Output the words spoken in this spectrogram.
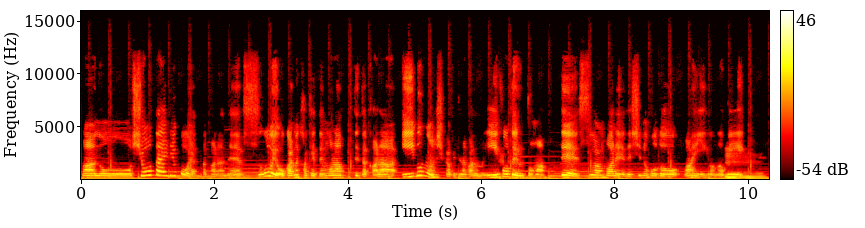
まあ、あの招待旅行やったからねすごいお金かけてもらってたからいい部分しか見てなかったの。いいホテル泊まってスワンバレーで死ぬほどワインを飲み、うん。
